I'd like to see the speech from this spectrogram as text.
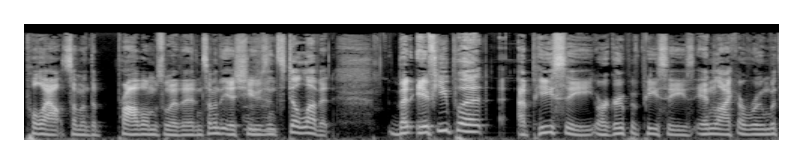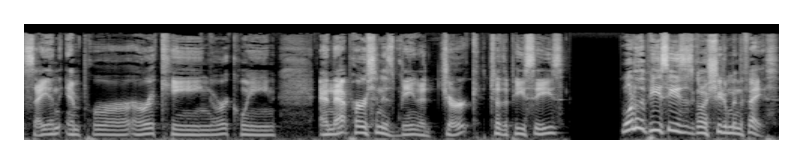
pull out some of the problems with it and some of the issues mm-hmm. and still love it. But if you put a PC or a group of PCs in like a room with, say, an emperor or a king or a queen, and that person is being a jerk to the PCs, one of the PCs is going to shoot them in the face.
